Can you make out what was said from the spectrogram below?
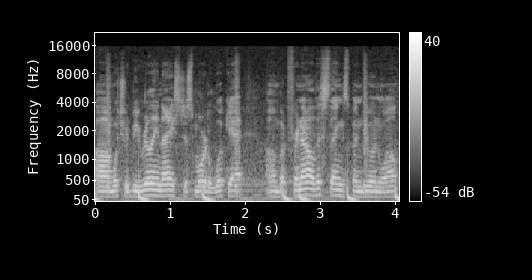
um, which would be really nice, just more to look at. Um, but for now, this thing's been doing well.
